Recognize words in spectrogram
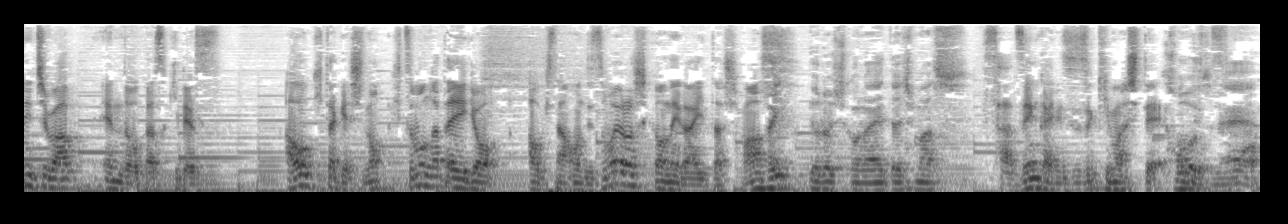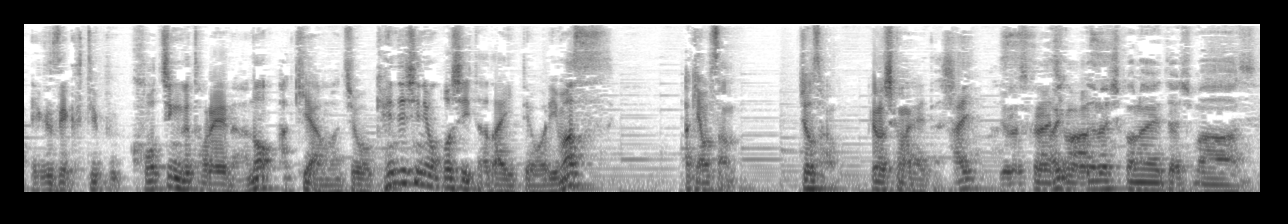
んにちは、遠藤和樹です。青木武の質問型営業。青木さん本日もよろしくお願いいたします。はい、よろしくお願いいたします。さあ、前回に続きまして、そうですね本日もエグゼクティブコーチングトレーナーの秋山城健二氏にお越しいただいております。秋山さん、城さん、よろしくお願いいたします。はい、よろしくお願いします。はい、よろしくお願いいたします。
